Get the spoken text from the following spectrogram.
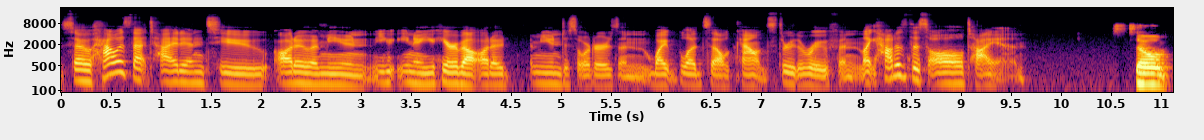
so how is that tied into autoimmune? You you know you hear about autoimmune disorders and white blood cell counts through the roof, and like how does this all tie in? So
